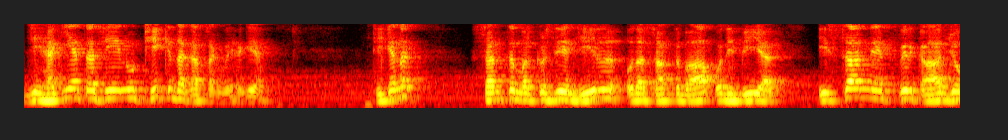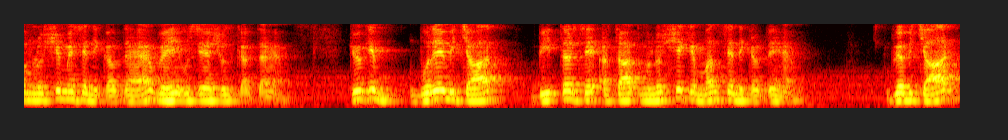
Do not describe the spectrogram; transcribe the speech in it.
ਜੀ ਹੈਗੀਆਂ ਤਾਂ ਅਸੀਂ ਇਹਨੂੰ ਠੀਕ ਕਿੱਦਾਂ ਕਰ ਸਕਦੇ ਹੈਗੇ ਆ ठीक है ना संत मरकुस दी अंजील ओदा सत बाप ओदी बी है ईसा ने फिर कहा जो मनुष्य में से निकलता है वही उसे अशुद्ध करता है क्योंकि बुरे विचार भीतर से अर्थात मनुष्य के मन से निकलते हैं वे विचार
